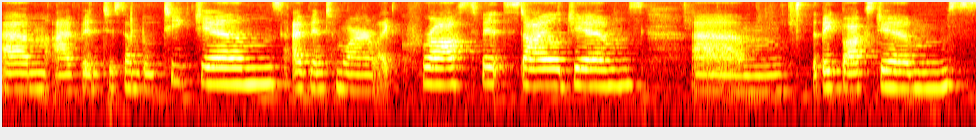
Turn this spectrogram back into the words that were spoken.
Um, I've been to some boutique gyms. I've been to more like CrossFit style gyms, um, the big box gyms.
